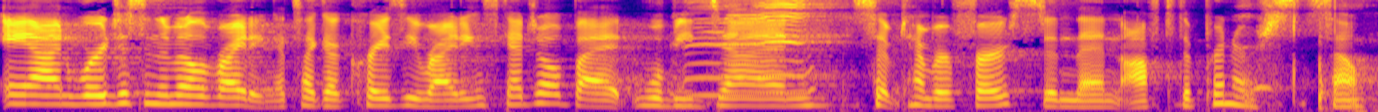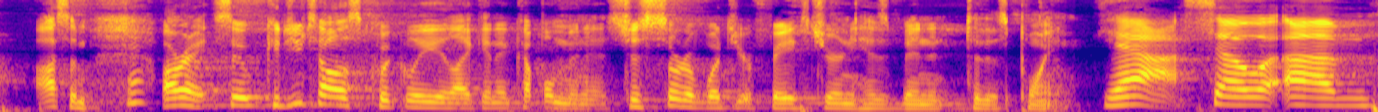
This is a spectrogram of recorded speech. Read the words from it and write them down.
and we're just in the middle of writing. It's like a crazy writing schedule, but we'll be done September 1st, and then off to the printers. So Awesome. All right, so could you tell us quickly, like in a couple minutes, just sort of what your faith journey has been to this point? Yeah. So um,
